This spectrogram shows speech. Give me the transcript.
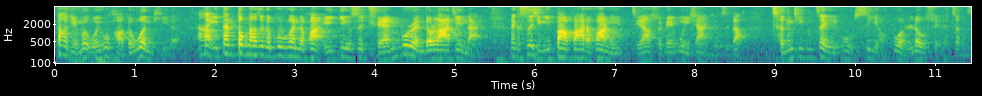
到底有没有维护好的问题了。那一旦动到这个部分的话，一定是全部人都拉进来。那个事情一爆发的话，你只要随便问一下，你就知道曾经这一户是有过漏水的争执。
